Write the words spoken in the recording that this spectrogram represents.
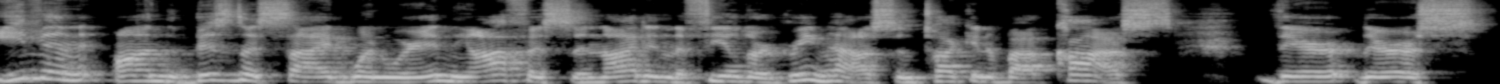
even on the business side, when we're in the office and not in the field or greenhouse and talking about costs, there, there are s-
